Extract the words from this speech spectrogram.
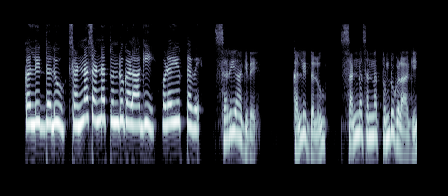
ಕಲ್ಲಿದ್ದಲು ಸಣ್ಣ ಸಣ್ಣ ತುಂಡುಗಳಾಗಿ ಒಡೆಯುತ್ತವೆ ಸರಿಯಾಗಿದೆ. ಕಲ್ಲಿದ್ದಲು ಸಣ್ಣ ಸಣ್ಣ ತುಂಡುಗಳಾಗಿ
